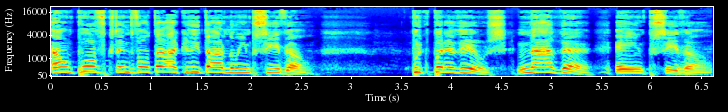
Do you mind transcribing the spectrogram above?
Há um povo que tem de voltar a acreditar no impossível. Porque para Deus nada é impossível.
